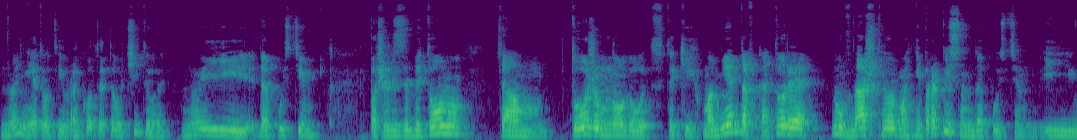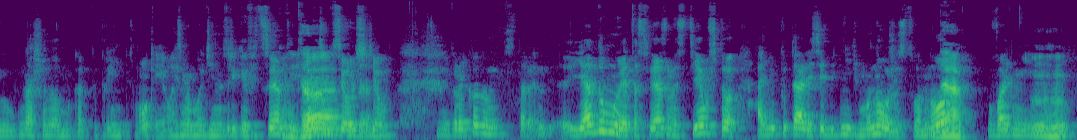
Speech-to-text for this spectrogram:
но нет, вот Еврокод это учитывает. Ну и, допустим, по железобетону там тоже много вот таких моментов, которые, ну, в наших нормах не прописаны, допустим, и в наши нормы как-то приняты. Окей, возьмем 1,3 коэффициент и да, все учтем. Да. Микрокодом Я думаю, это связано с тем, что они пытались объединить множество норм да. в одни. Угу.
